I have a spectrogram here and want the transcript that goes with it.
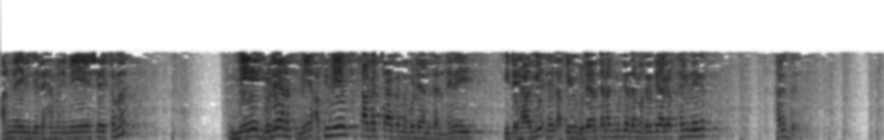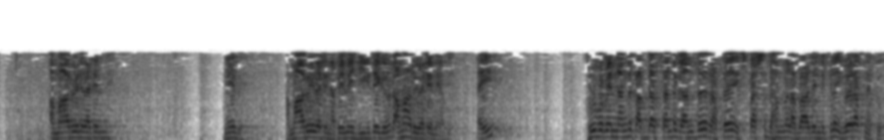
අන්න ඒ විදිහට හැම නිමේෂයකම මේ ගොඩ යන මේ අපි මේ සාකච්ඡා කරන ගොඩ යන තැන නෙවෙයි. ඊට එහා ගිය නේද අපි ඒක ගොඩ යන තැනක්ම කියලා දැන් මතක තියාගත්ත හැකිද ඒක? හරිද? අමාරු වෙන වැටෙන්නේ. නේද? අමාරුවේ වැටෙන්නේ. අපේ මේ ජීවිතය ගෙනට අමාරුවේ වැටෙන්නේ අපි. ඇයි? රූප පෙන්වන්න, ශබ්දස්සන්න, ගන්ධ, රස, ස්පර්ශ ධම්ම ලබා දෙන්න කියලා ඉවරක් නැතුව.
